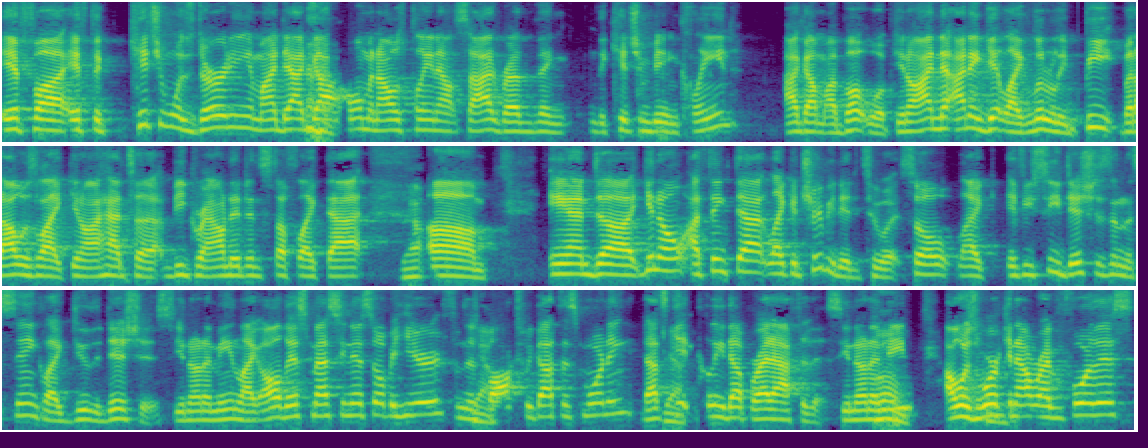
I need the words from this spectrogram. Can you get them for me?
If uh, if the kitchen was dirty and my dad got home and I was playing outside rather than the kitchen being cleaned, I got my butt whooped. You know, I, I didn't get like literally beat, but I was like, you know, I had to be grounded and stuff like that. Yeah. Um, and uh, you know, I think that like attributed to it. So like, if you see dishes in the sink, like do the dishes. You know what I mean? Like all this messiness over here from this yeah. box we got this morning, that's yeah. getting cleaned up right after this. You know what I mean? I was working out right before this.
